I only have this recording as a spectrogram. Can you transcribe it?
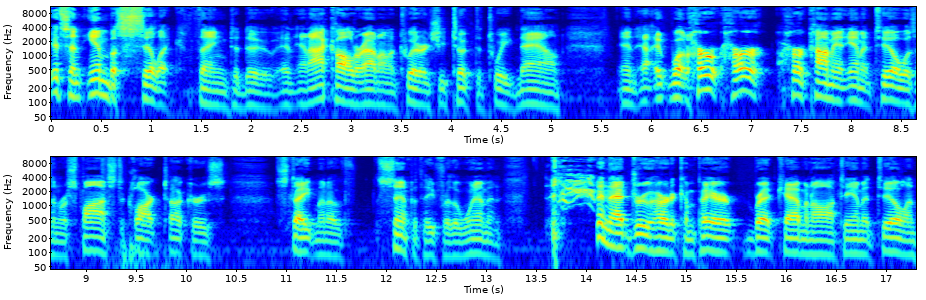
it's an imbecilic thing to do, and, and I called her out on Twitter, and she took the tweet down. And uh, well, her her her comment, Emmett Till, was in response to Clark Tucker's statement of sympathy for the women, and that drew her to compare Brett Kavanaugh to Emmett Till. And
